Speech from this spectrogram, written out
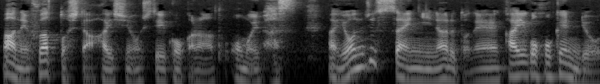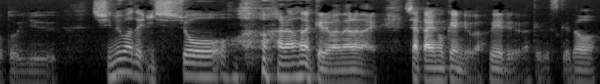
まあね、ふわっとした配信をしていこうかなと思います。まあ、40歳になるとね、介護保険料という死ぬまで一生 払わなければならない社会保険料が増えるわけですけど、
